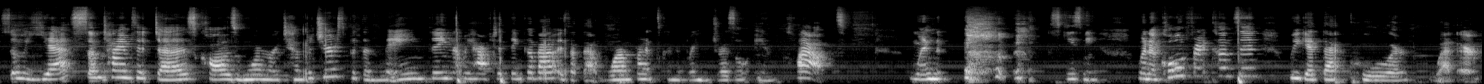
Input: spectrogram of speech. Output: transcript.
So, yes, sometimes it does cause warmer temperatures, but the main thing that we have to think about is that that warm front is going to bring drizzle and clouds. When, excuse me, when a cold front comes in, we get that cooler weather.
